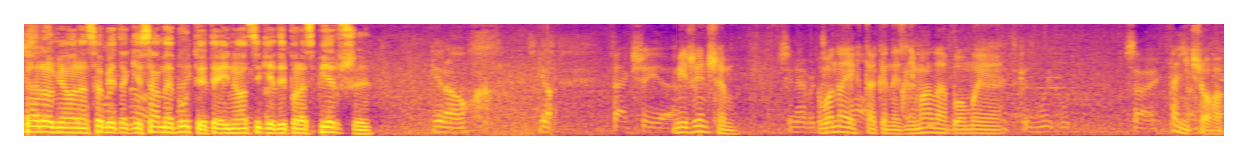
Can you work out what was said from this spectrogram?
Karol miała na sobie takie same buty tej nocy, kiedy po raz pierwszy Між іншим, вона їх так і не знімала, бо ми. Та нічого.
